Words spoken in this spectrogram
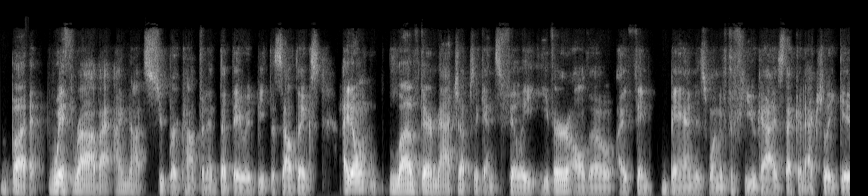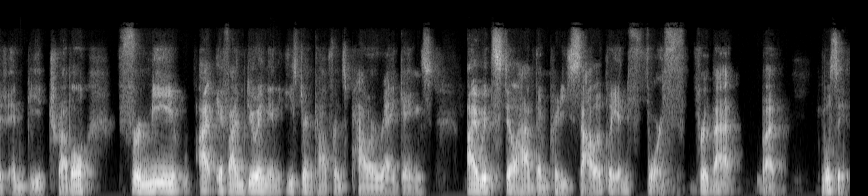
But with Rob, I, am not super confident that they would beat the Celtics. I don't love their matchups against Philly either, although I think Bam is one of the few guys that could actually give Embiid trouble. For me, I, if I'm doing an Eastern Conference power rankings, I would still have them pretty solidly in fourth for that, but we'll see.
